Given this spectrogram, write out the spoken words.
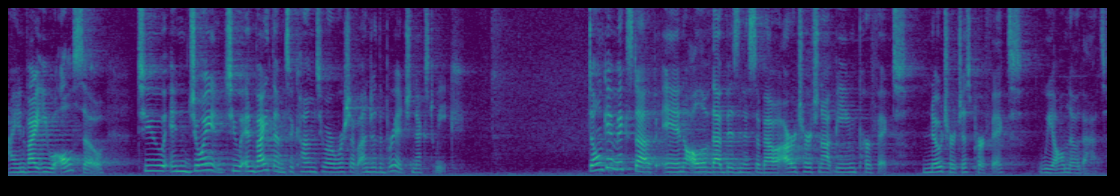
I invite you also to enjoy to invite them to come to our worship under the bridge next week. Don't get mixed up in all of that business about our church not being perfect. No church is perfect. We all know that.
